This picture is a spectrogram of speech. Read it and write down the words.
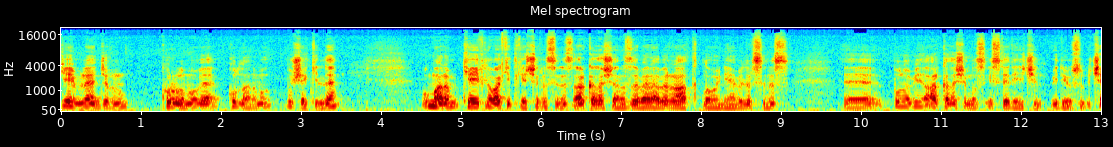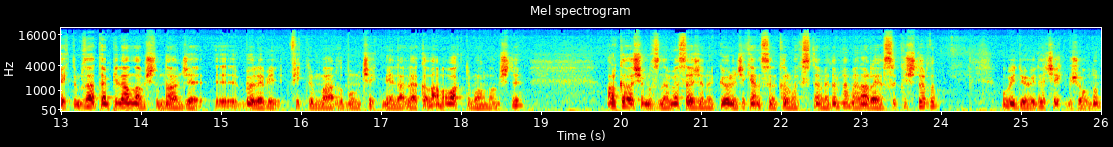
Game Ranger'ın kurulumu ve kullanımı bu şekilde. Umarım keyifli vakit geçirirsiniz. Arkadaşlarınızla beraber rahatlıkla oynayabilirsiniz. Ee, bunu bir arkadaşımız istediği için videosunu çektim. Zaten planlamıştım. Daha önce e, böyle bir fikrim vardı bunu çekmeyle alakalı ama vaktim olmamıştı. Arkadaşımızın da mesajını görünce kendisini kırmak istemedim. Hemen araya sıkıştırdım. Bu videoyu da çekmiş oldum.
